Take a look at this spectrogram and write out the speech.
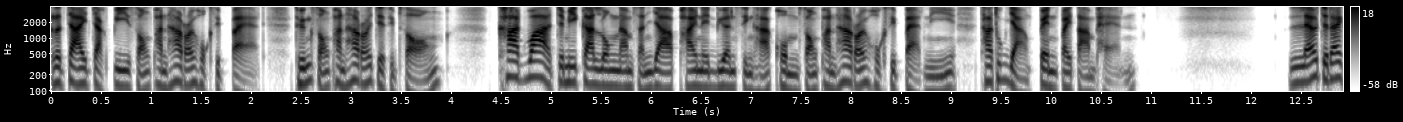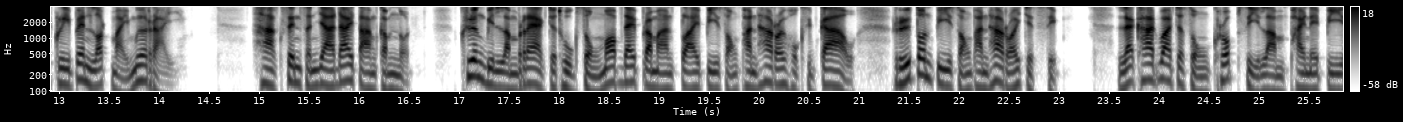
กระจายจากปี 2568 ถึง 2572 คาดว่าจะมีการลงนามสัญญาภายในเดือนสิงหาคม 2568 นี้ ถ้าทุกอย่างเป็นไปตามแผน แล้วจะได้กรีเปนล็อตใหม่เมื่อไหร่ หากเซ็นสัญญาได้ตามกำหนดเครื่องบินลำแรกจะถูกส่งมอบได้ประมาณปลายปี 2569 หรือต้นปี 2570 และคาดว่าจะส่งครบ 4 ลำภายในปี 2572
